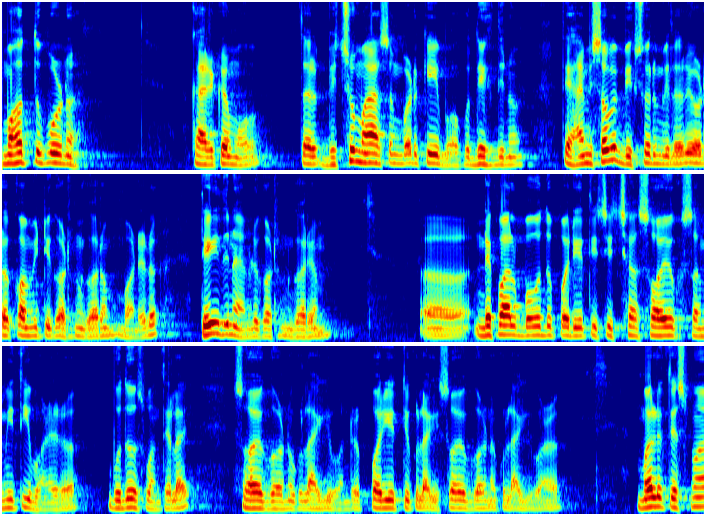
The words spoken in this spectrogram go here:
महत्त्वपूर्ण कार्यक्रम हो। तर भिक्षु महासङ्घबाट केही भएको देख्दिनँ त्यही हामी सबै भिक्षुहरू मिलेर एउटा कमिटी गठन गरौँ भनेर त्यही दिन हामीले गठन गऱ्यौँ। नेपाल बौद्ध परियति शिक्षा सहयोग समिति भनेर बुधोस् भन्तेलाई सहयोग गर्नुको लागि भनेर परियतिको लागि सहयोग गर्नको लागि भनेर मैले त्यसमा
